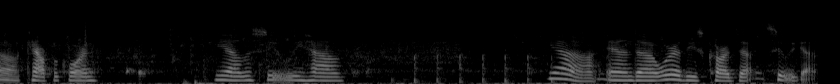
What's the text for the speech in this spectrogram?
uh, Capricorn. Yeah, let's see what we have. Yeah, and uh, where are these cards at? Let's see what we got.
